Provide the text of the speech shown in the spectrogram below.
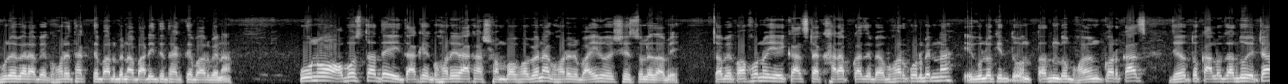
ঘুরে বেড়াবে, ঘরে থাকতে পারবে না, বাড়িতে থাকতে পারবে না। কোনো অবস্থাতেই তাকে ঘরে রাখা সম্ভব হবে না, ঘরের বাইরে হয়ে সে চলে যাবে। তবে কখনোই এই কাজটা খারাপ কাজে ব্যবহার করবেন না। এগুলো কিন্তু অত্যন্ত ভয়ঙ্কর কাজ, যেহেতু কালো জাদু এটা।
